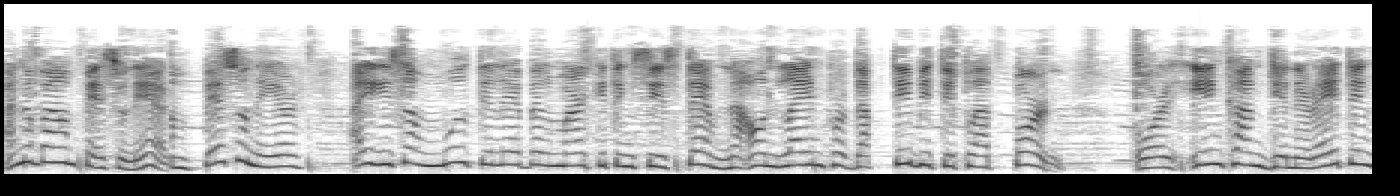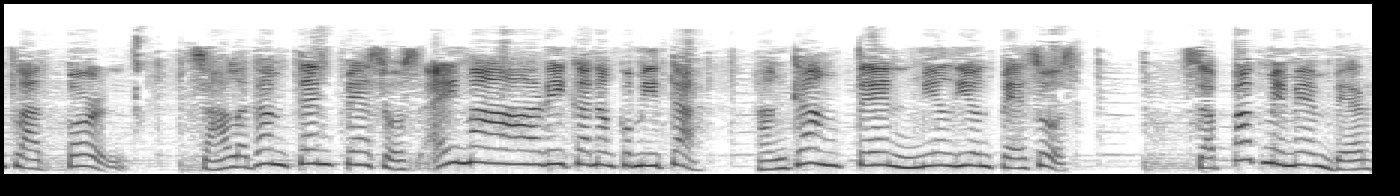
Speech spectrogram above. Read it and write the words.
Ano ba ang Pesonaire? Ang Pesonaire ay isang multi-level marketing system na online productivity platform or income generating platform. Sa halagang 10 pesos ay maaari ka ng kumita hanggang 10 million pesos. Sa pag-member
